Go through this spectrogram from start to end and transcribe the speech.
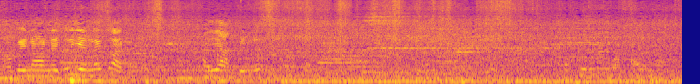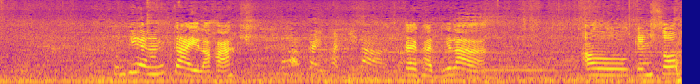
เอาไปนอนในตู้เย็นแล้วก่อนใครอยากกินก็คุณพี่อันนั้นไก่เหรอคะนะคะไก่ผัดยี่หร่าจ้ะไก่ผัดยี่หร่าเอาแกงส้ม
